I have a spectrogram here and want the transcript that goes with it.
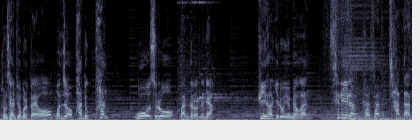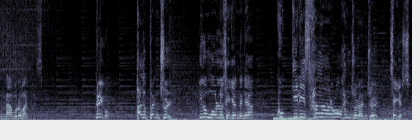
좀 살펴볼까요? 먼저 바둑판 무엇으로 만들었느냐? 귀하기로 유명한 스리랑카산 자단나무로 만들었습니다. 그리고 바둑판 줄 이건 뭘로 새겼느냐? 코끼리 상하로 한 줄 한 줄 새겼어요.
